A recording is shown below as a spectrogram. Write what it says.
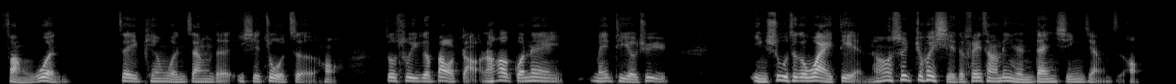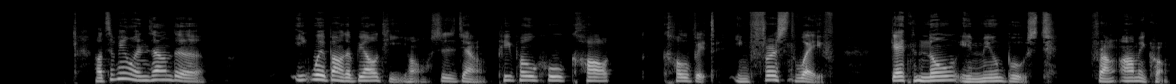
访问这一篇文章的一些作者哈，做出一个报道，然后国内媒体有去。引述这个外电，然后所以就会写得非常令人担心这样子哦。好，这篇文章的《卫报》的标题哦是这样：People who caught COVID in first wave get no immune boost from Omicron。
